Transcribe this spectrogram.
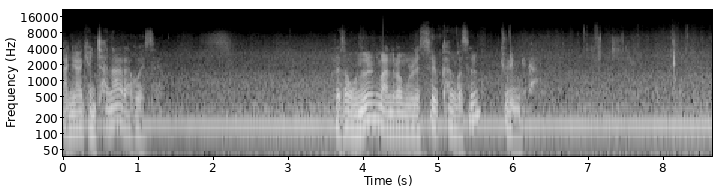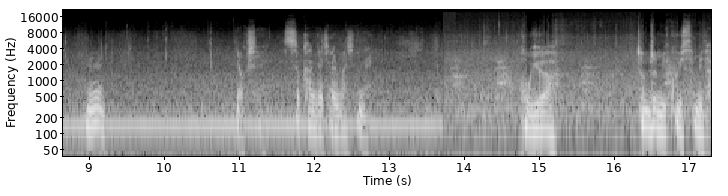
아니야 괜찮아 라고 했어요. 그래서 오늘 마누라 몰래 쓱 한 것은 귤입니다. 음, 역시 쓱한 게 제일 맛있네. 고기가 점점 익고 있습니다.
